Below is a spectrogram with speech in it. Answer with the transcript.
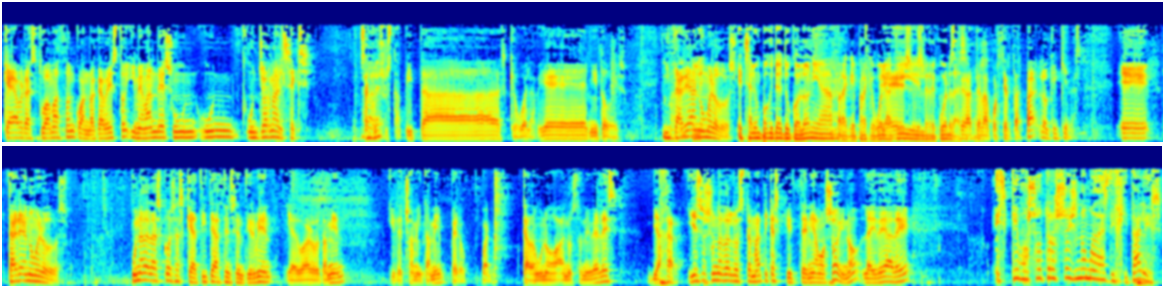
que abras tu Amazon cuando acabe esto y me mandes un, un, un journal sexy. O sea, Vale. con sus tapitas, que huela bien y todo eso. Y tarea número dos. Échale un poquito de tu colonia para que, para que huela a ti y le recuerdas. Pégatela por ciertas lo que quieras. Eh, tarea número dos. Una de las cosas que a ti te hacen sentir bien, y a Eduardo también, y de hecho a mí también, pero bueno, cada uno a nuestro nivel, es viajar. Y eso es una de las temáticas que teníamos hoy, ¿no? La idea de. Es que vosotros sois nómadas digitales.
